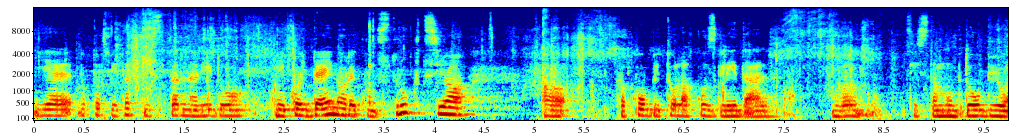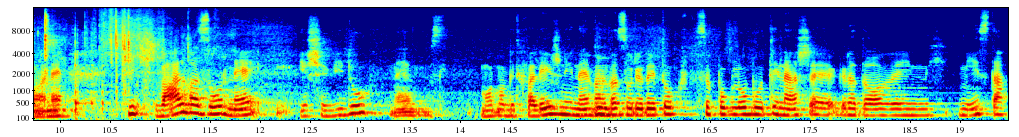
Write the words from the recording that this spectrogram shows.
je dr. Peter Pister naredil neko idejno rekonstrukcijo, uh, kako bi to lahko izgledalo v tistem obdobju. Valvazor ne, je še videl, ne, moramo biti hvaležni ne, Valvazorju, da je to se poglobil v te naše gradove in mesta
